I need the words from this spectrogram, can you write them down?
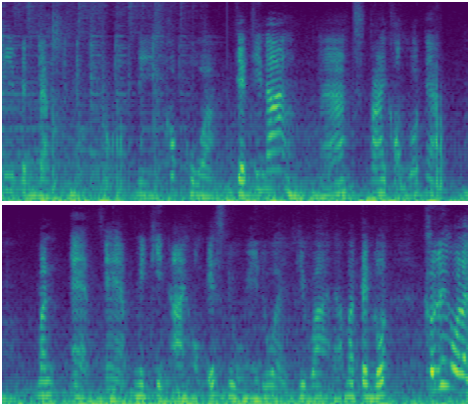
ที่เป็นแบบมีครอบครัวเจ็ดที่นั่งนะสไตล์ของรถเนี่ย มันแอบแอบมีกลิ่นอายของ SUV ด้วยพี่ว่านะ มันเป็นรถเขาเรียกว่าอะไร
